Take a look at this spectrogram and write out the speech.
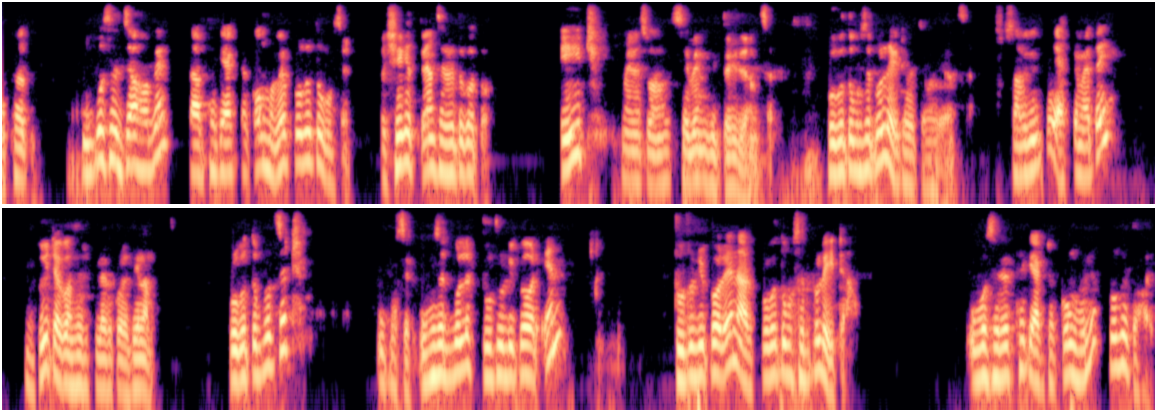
অর্থাৎ উপসেট যা হবে, তার থেকে একটা কম হবে প্রকৃত উপসেট। তো সেক্ষেত্রে অ্যান্সার হতো কত? এইট মাইনাস ওয়ান সেভেন কিন্তু এই আনসার প্রকৃত উপসেট বললে এটা হচ্ছে আমাদের আনসার আমি কিন্তু একটা ম্যাথেই দুইটা কনসেপ্ট ক্লিয়ার করে দিলাম। প্রকৃত উপসেট উপসেট। উপসেট বললে two to the n two to the n আর প্রকৃত উপসেট বলে এইটা। উপসেটের থেকে একটা কম হলে প্রকৃত হয়।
